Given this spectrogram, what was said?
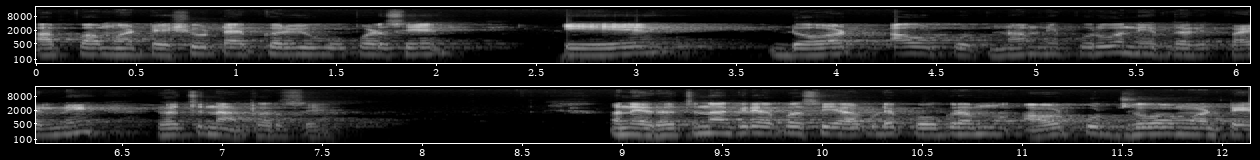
આપવા માટે શું ટાઈપ કરવું પડશે? એ ડોટ આઉટપુટ નામની પૂર્વ નિર્ધારિત ફાઇલની રચના કરશે. અને રચના કર્યા પછી આપણે પ્રોગ્રામનું આઉટપુટ જોવા માટે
